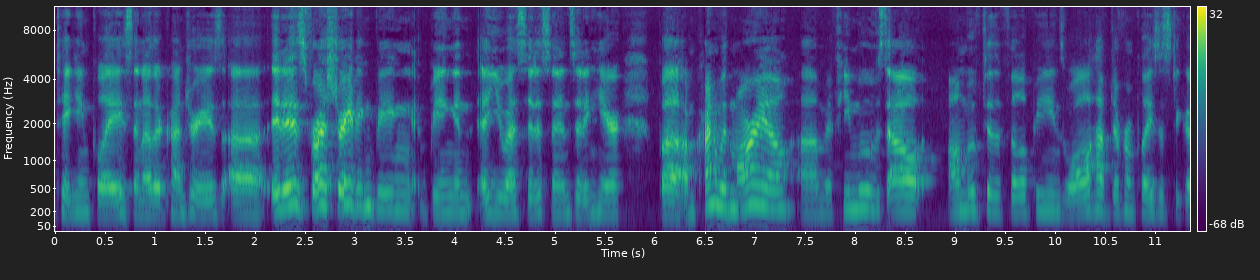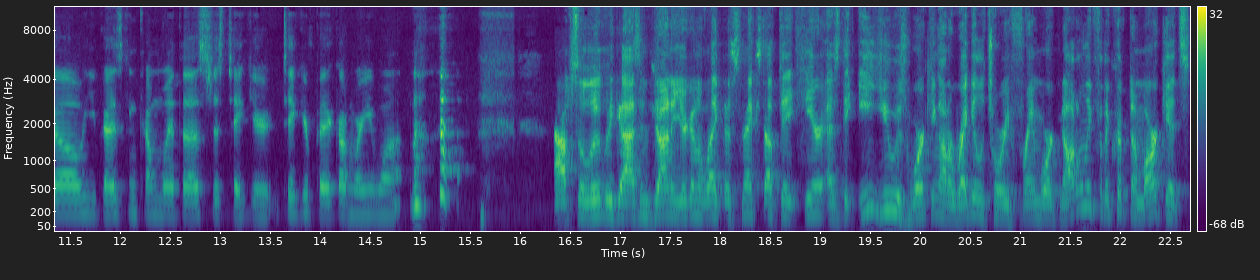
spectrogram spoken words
taking place in other countries. Uh, it is frustrating being being in a U.S. citizen sitting here, but I'm kind of with Mario. Um, if he moves out, I'll move to the Philippines. We'll all have different places to go. You guys can come with us. Just take your take your pick on where you want. Absolutely, guys. And Johnny, you're going to like this next update here as the EU is working on a regulatory framework, not only for the crypto markets,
